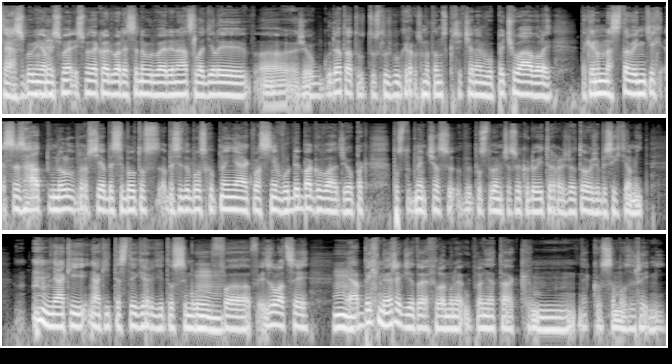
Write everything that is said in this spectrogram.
To já si vzpomínám, Ok. okay. když, jsme, když jsme takhle 2010 nebo 2011 ladili uh, že Gudata, tu, tu službu, kterou jsme tam s Křičanem opečovávali, tak jenom nastavení těch SSH tunelů, prostě, aby si, byl to, aby si to byl schopný nějak vlastně oddebagovat, že jo, pak postupem času, postupem času jako dojít až do toho, že by si chtěl mít nějaký, nějaký testy, kde to simulují Hmm. hmm. v, v izolaci. Hmm. Já bych neřekl, že to je Filemone úplně tak mm, jako samozřejmý.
